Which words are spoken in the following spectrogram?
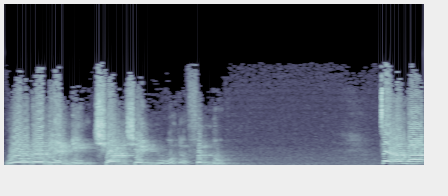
我的怜悯抢先于我的愤怒。”在安拉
